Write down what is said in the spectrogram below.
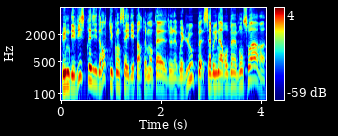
une des vice-présidentes du Conseil départemental de la Guadeloupe, Sabrina Robin. Bonsoir.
